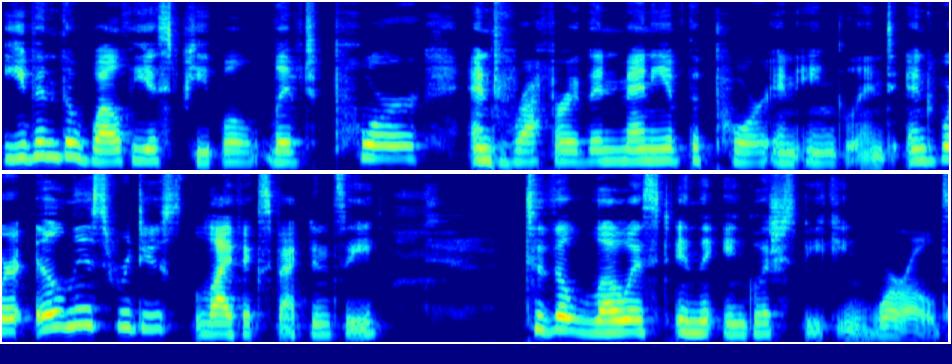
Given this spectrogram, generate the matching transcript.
even the wealthiest people lived poorer and rougher than many of the poor in England, and where illness reduced life expectancy to the lowest in the English speaking world.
